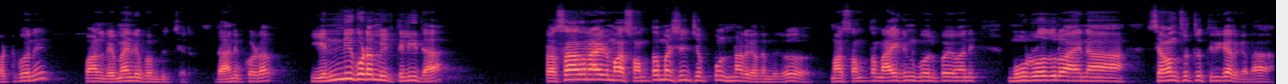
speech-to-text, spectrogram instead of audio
పట్టుకొని వాళ్ళని రిమాండ్కి పంపించారు. దానికి కూడా ఇవన్నీ కూడా మీకు తెలియదా ప్రసాద నాయుడు మా సొంత మనిషిని చెప్పుకుంటున్నారు కదా మీరు. మా సొంత నాయకుని కోల్పోయామని మూడు రోజులు ఆయన శవం చుట్టూ తిరిగారు కదా.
